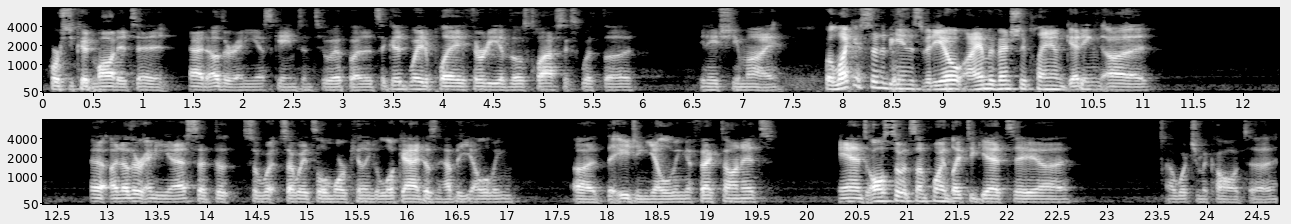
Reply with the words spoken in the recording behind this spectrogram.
Of course, you could mod it to add other NES games into it, but it's a good way to play 30 of those classics with uh, in HDMI. But like I said in the beginning of this video, I am eventually planning on getting... Uh, another NES that the so what so that way it's a little more appealing to look at. It doesn't have the yellowing, uh, the aging yellowing effect on it. And also at some point, I'd like to get a uh, uh, what you may call it. Uh,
